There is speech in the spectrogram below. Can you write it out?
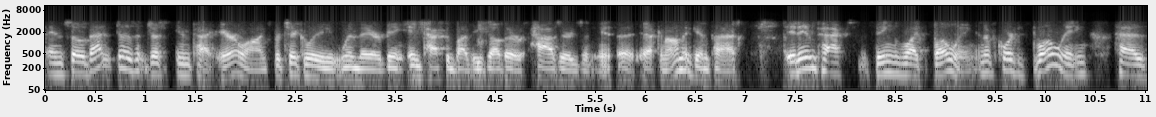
And so that doesn't just impact airlines, particularly when they are being impacted by these other hazards and uh, economic impacts. It impacts things like Boeing. And of course, Boeing has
